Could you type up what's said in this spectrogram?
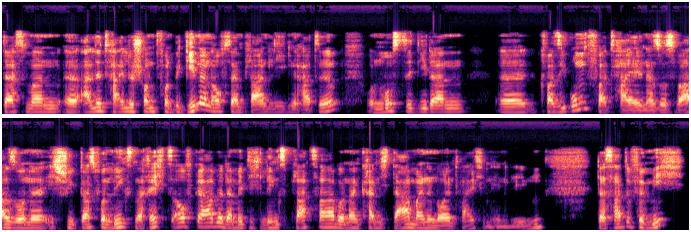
dass man äh, alle Teile schon von Beginn an auf seinem Plan liegen hatte und musste die dann äh, quasi umverteilen. Also es war so eine, ich schiebe das von links nach rechts Aufgabe, damit ich links Platz habe und dann kann ich da meine neuen Teilchen hinlegen. Das hatte für mich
